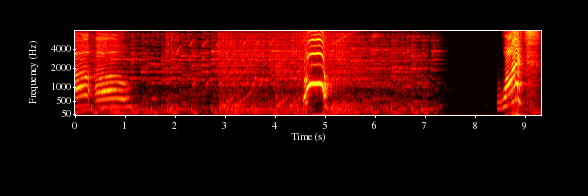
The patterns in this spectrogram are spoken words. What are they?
Uh-oh. Oh! What?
